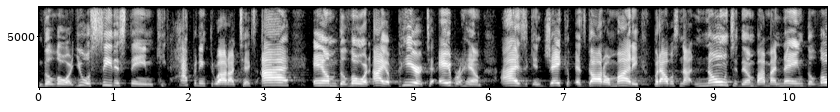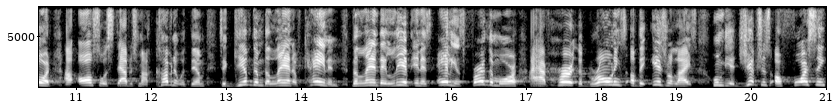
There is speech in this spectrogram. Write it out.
the Lord. You will see this theme keep happening throughout our text. I am the Lord. I appeared to Abraham, Isaac, and Jacob as God Almighty, but I was not known to them by my name, the Lord. I also established my covenant with them to give them the land of Canaan, the land they lived in as aliens. Furthermore, I have heard the groanings of the Israelites, whom the Egyptians are forcing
